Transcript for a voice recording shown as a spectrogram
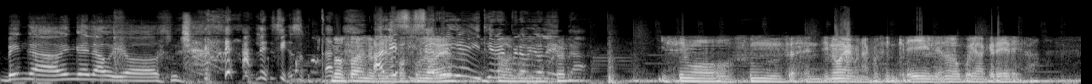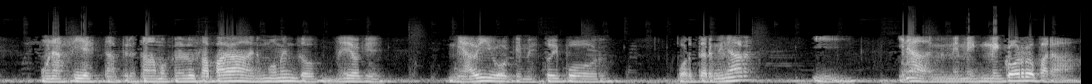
venga, venga el audio, Sucho. Alessi es un No saben lo que me Alessi se vez. ríe y tiene el pelo mujer. Hicimos un 69, una cosa increíble, no lo podía creer, era una fiesta, pero estábamos con la luz apagada. En un momento medio que me avivo, que me estoy por, por terminar y, y nada, me, me- me corro para,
